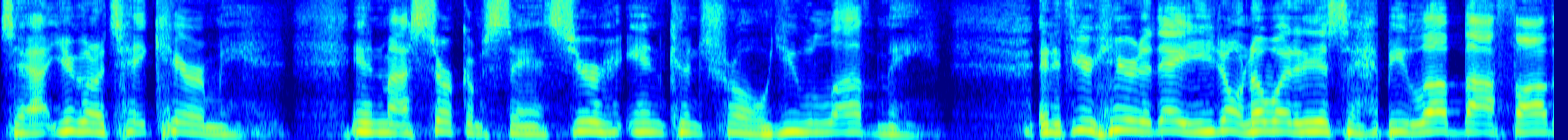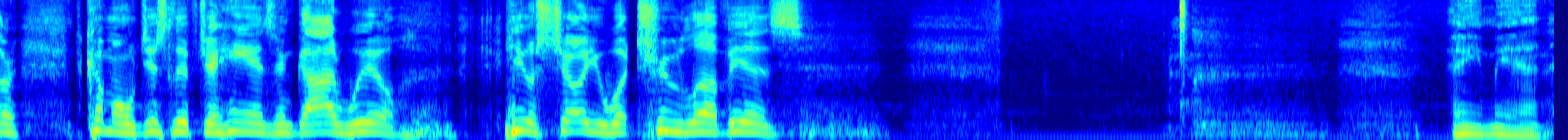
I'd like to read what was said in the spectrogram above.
Say, you're going to take care of me in my circumstance. You're in control. You love me. And if you're here today and you don't know what it is to be loved by a Father, come on, just lift your hands and God will. He'll show you what true love is. Amen.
